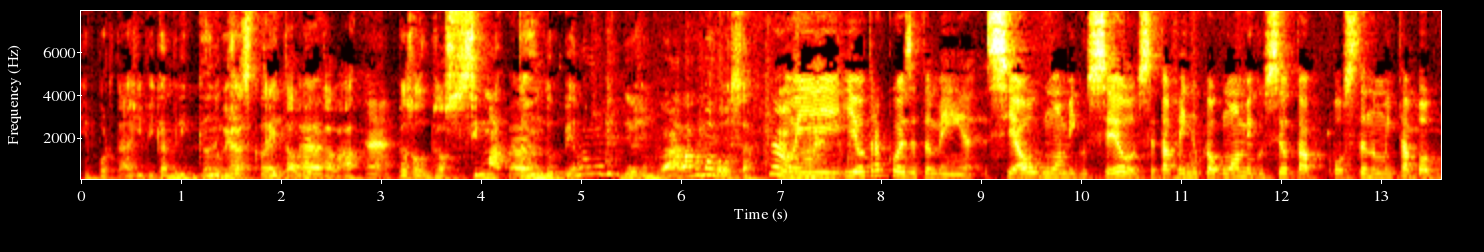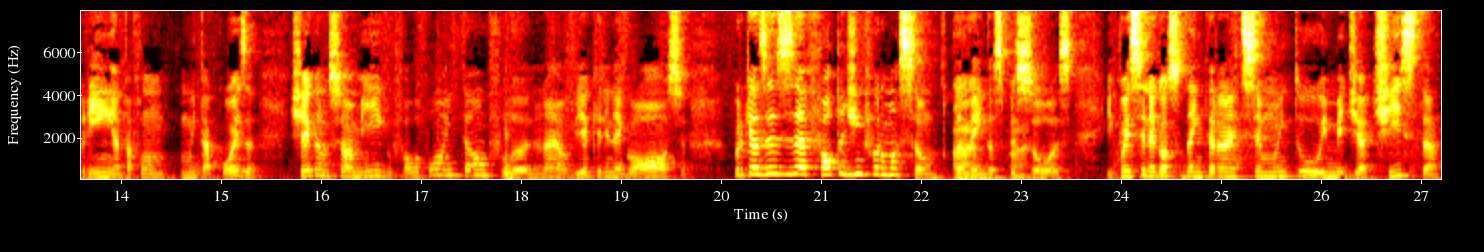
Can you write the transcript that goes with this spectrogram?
reportagem e fica brigando, eu vejo as treta coisas, louca é. lá. É. O, pessoal, o pessoal se matando, pelo amor de Deus, gente, vai lavar uma louça. Não, e, e outra coisa também, é, se é algum amigo seu, você tá vendo que algum amigo seu tá postando muita abobrinha, tá falando muita coisa, chega no seu amigo, fala, pô, então, fulano, né, eu vi aquele negócio. Porque às vezes é falta de informação também É, das é. pessoas. E com esse negócio da internet ser muito imediatista,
